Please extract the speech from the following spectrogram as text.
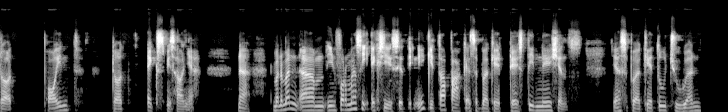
dot point dot x misalnya. Nah, teman-teman, um, informasi XYZ ini kita pakai sebagai destinations, ya, sebagai tujuan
